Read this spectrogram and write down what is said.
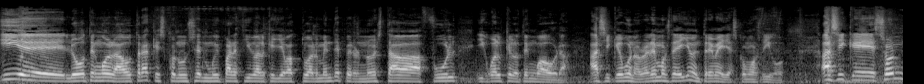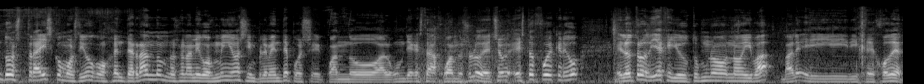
Y eh, luego tengo la otra, que es con un set muy parecido al que llevo actualmente, pero no está full igual que lo tengo ahora. Así que bueno, hablaremos de ello entre medias, como os digo. Así que son dos tries, como os digo, con gente random No son amigos míos, simplemente pues eh, cuando algún día que estaba jugando solo. De hecho, esto fue creo el otro día que YouTube no, no iba, ¿vale? Y dije, joder,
